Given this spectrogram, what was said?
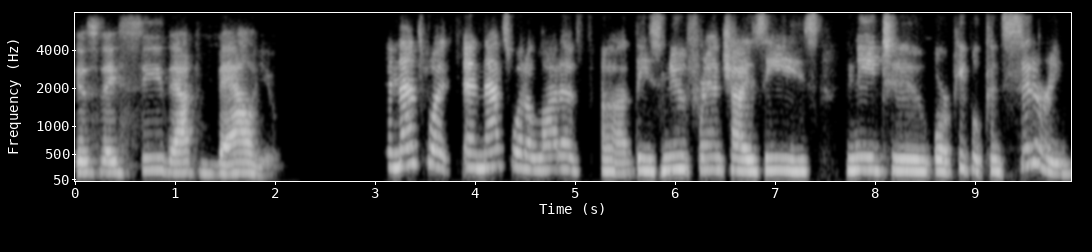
is they see that value and that's what and that's what a lot of uh, these new franchisees need to or people considering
